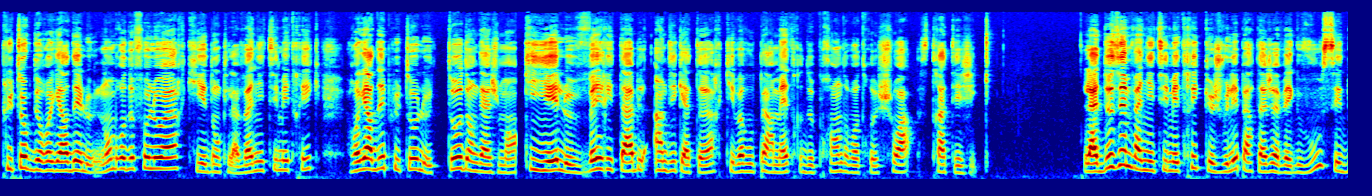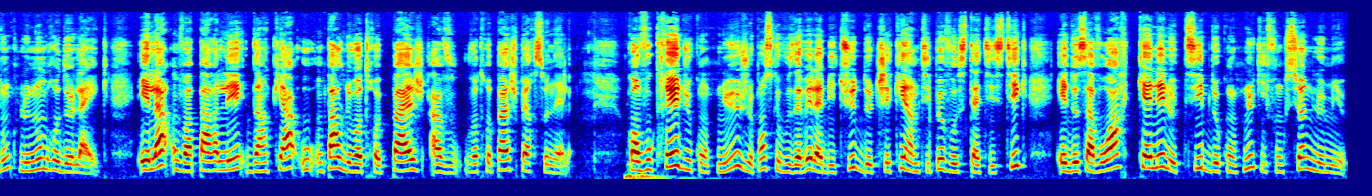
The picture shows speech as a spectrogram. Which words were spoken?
plutôt que de regarder le nombre de followers, qui est donc la vanité métrique, regardez plutôt le taux d'engagement, qui est le véritable indicateur qui va vous permettre de prendre votre choix stratégique. La deuxième vanity métrique que je voulais partager avec vous, c'est donc le nombre de likes. Et là, on va parler d'un cas où on parle de votre page à vous, votre page personnelle. Quand vous créez du contenu, je pense que vous avez l'habitude de checker un petit peu vos statistiques et de savoir quel est le type de contenu qui fonctionne le mieux.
